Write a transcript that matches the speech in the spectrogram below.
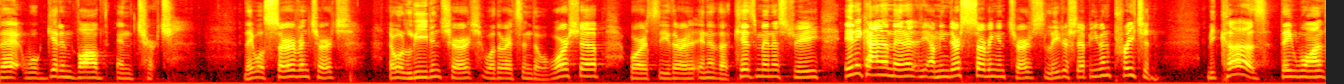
that will get involved in church. they will serve in church, they will lead in church, whether it's in the worship or it's either in the kids ministry, any kind of ministry. I mean, they're serving in church, leadership, even preaching, because they want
